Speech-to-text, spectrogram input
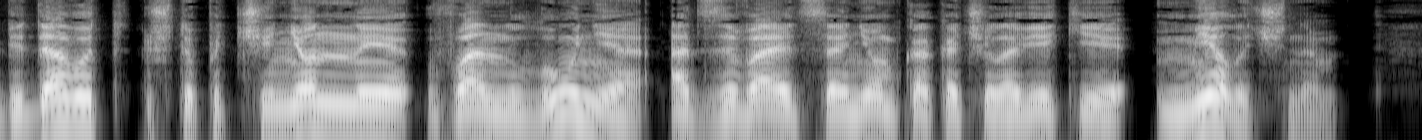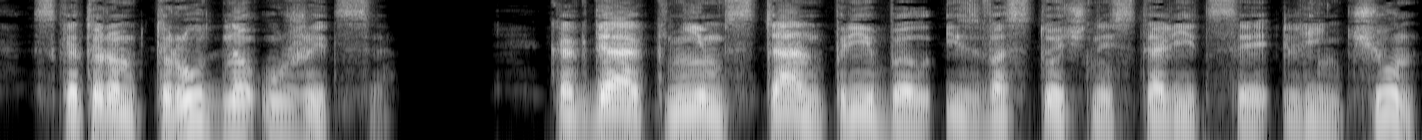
Беда вот, что подчиненные Ван Луня отзываются о нем как о человеке мелочном, с которым трудно ужиться. Когда к ним в стан прибыл из восточной столицы Линчун,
